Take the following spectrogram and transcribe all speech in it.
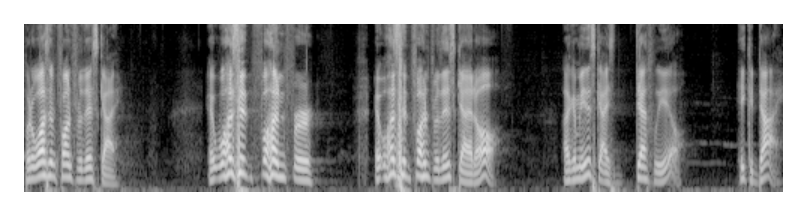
but it wasn't fun for this guy. It wasn't fun for it wasn't fun for this guy at all. Like I mean this guy's deathly ill. He could die.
